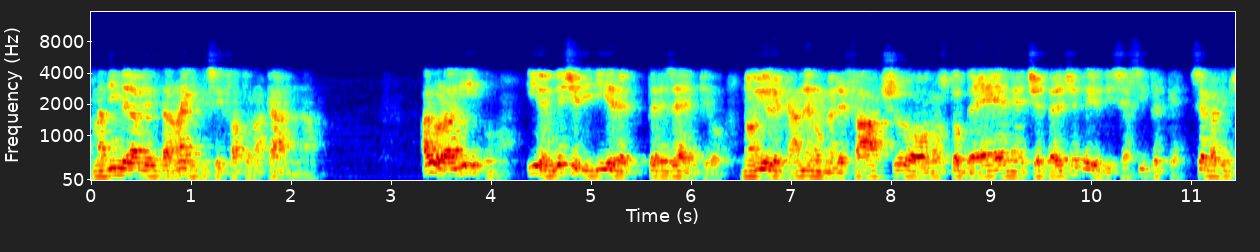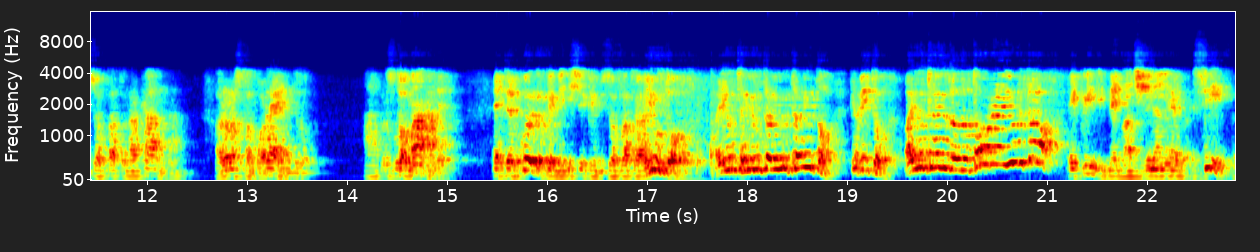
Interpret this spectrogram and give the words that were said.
ma dimmi la verità, non è che ti sei fatto una canna? Allora lì io invece di dire, per esempio, no, io le canne non me le faccio, non sto bene, eccetera, eccetera, io dissi, ah sì, perché? Sembra che mi sono fatto una canna? Allora sto morendo. ah, sto male. È per quello che mi dice che mi sono fatto aiuto, aiuto, aiuto, aiuto, aiuto, capito? Aiuto, aiuto, dottore, aiuto! E quindi medicine, sì,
